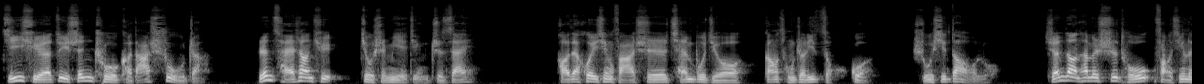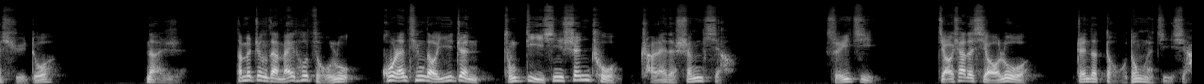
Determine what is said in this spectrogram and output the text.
积雪最深处可达数丈，人踩上去就是灭顶之灾。好在慧性法师前不久刚从这里走过，熟悉道路，玄奘他们师徒放心了许多。那日，他们正在埋头走路。忽然听到一阵从地心深处传来的声响，随即脚下的小路真的抖动了几下，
